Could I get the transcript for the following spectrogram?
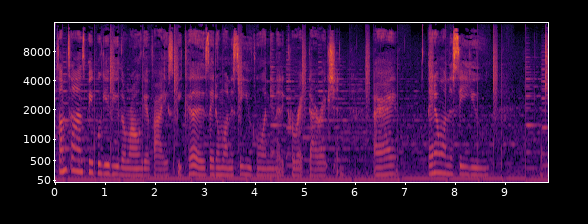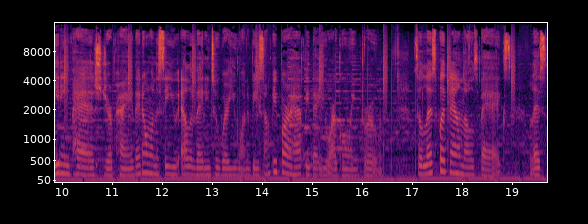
Sometimes people give you the wrong advice because they don't want to see you going in the correct direction. All right? They don't want to see you getting past your pain. They don't want to see you elevating to where you want to be. Some people are happy that you are going through. So let's put down those bags. Let's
